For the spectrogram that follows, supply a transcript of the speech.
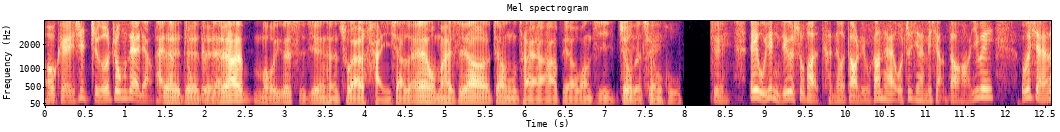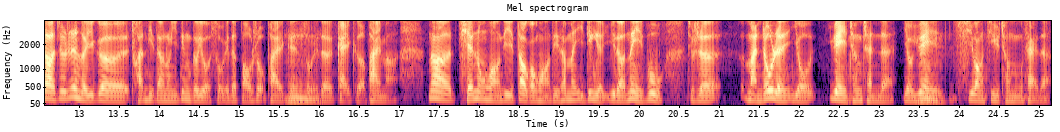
，OK，是折中在两派当中，对对对，对对所以他某一个时间可能出来喊一下说，哎，我们还是要叫奴才啊，不要忘记旧的称呼。对，哎，我觉得你这个说法很有道理。我刚才我之前还没想到哈，因为我们想象到，就任何一个团体当中一定都有所谓的保守派跟所谓的改革派嘛。嗯、那乾隆皇帝、道光皇帝他们一定也遇到内部就是。满洲人有愿意称臣的，有愿意希望继续称奴才的；嗯、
